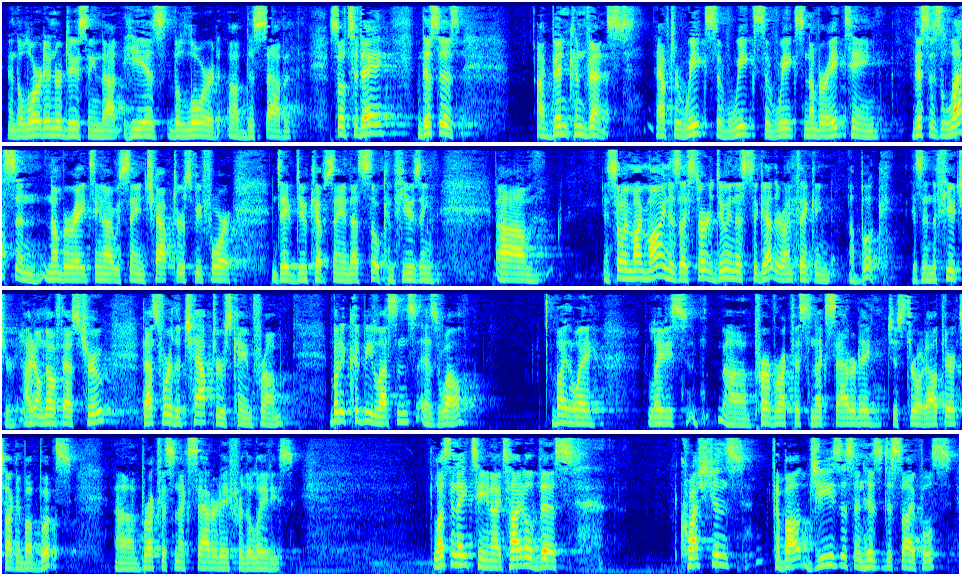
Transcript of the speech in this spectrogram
and the Lord introducing that he is the Lord of the Sabbath. So today, this is, I've been convinced after weeks of weeks of weeks, number 18. This is lesson number 18. I was saying chapters before. Dave Duke kept saying that's so confusing. Um, and so in my mind, as I started doing this together, I'm thinking a book is in the future. I don't know if that's true. That's where the chapters came from. But it could be lessons as well. By the way, ladies, uh, prayer breakfast next Saturday. Just throw it out there, talking about books. Uh, breakfast next Saturday for the ladies. Lesson 18, I titled this Questions about Jesus and His Disciples.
